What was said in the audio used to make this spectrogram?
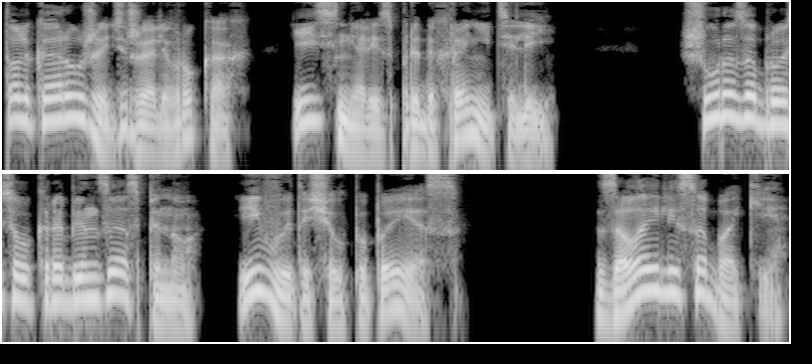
Только оружие держали в руках и сняли с предохранителей. Шура забросил карабин за спину и вытащил ППС. Залаяли собаки.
